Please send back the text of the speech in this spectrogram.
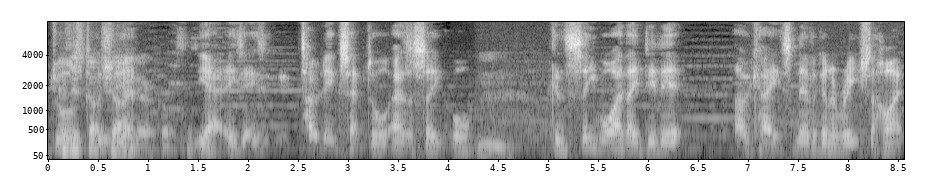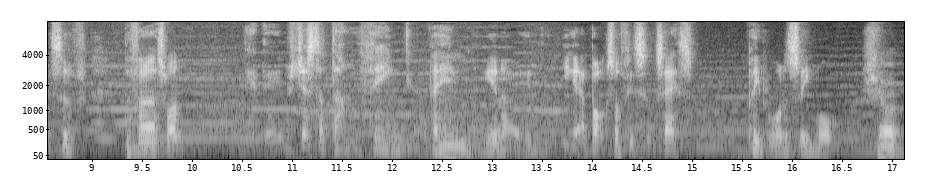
because Jaws it's got 2, yeah. Of course. isn't it? Yeah, it's, it's totally acceptable as a sequel. Hmm. Can see why they did it. Okay, it's never going to reach the heights of the first one. It, it was just a dumb thing then. Hmm. You know, you get a box office success, people want to see more. Sure.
